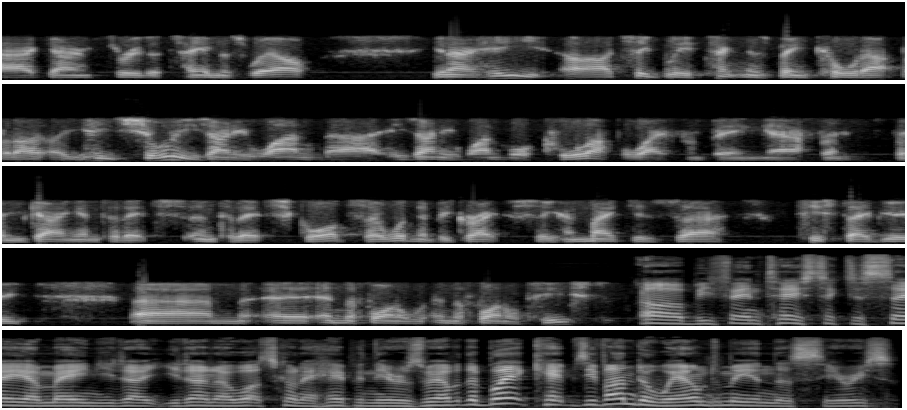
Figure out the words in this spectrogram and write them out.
uh, going through the team as well. You know, he uh, I see Blair Tickner's been called up, but I, he surely he's only one uh, he's only one more call up away from being uh, from from going into that into that squad. So wouldn't it be great to see him make his uh, Test debut um, in the final in the final Test? Oh, it'd be fantastic to see. I mean, you don't you don't know what's going to happen there as well. But the Black Caps have underwhelmed me in this series.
